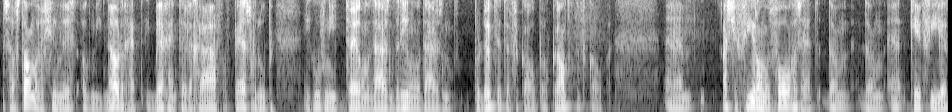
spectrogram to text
zelfstandige journalist ook niet nodig hebt. Ik ben geen telegraaf of persgroep. Ik hoef niet 200.000, 300.000 producten te verkopen of kranten te verkopen. Ehm, als je 400 volgers hebt, dan, dan eh, keer 4,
